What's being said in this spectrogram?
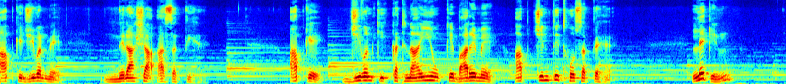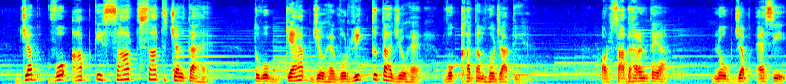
आपके जीवन में निराशा आ सकती है। आपके जीवन की कठिनाइयों के बारे में आप चिंतित हो सकते हैं। लेकिन जब वो आपके साथ साथ चलता है तो वो गैप जो है, वो रिक्तता जो है, वो खत्म हो जाती है। और साधारणतया लोग जब ऐसी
